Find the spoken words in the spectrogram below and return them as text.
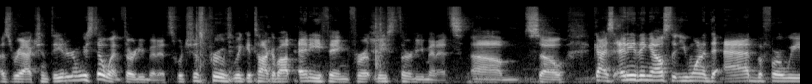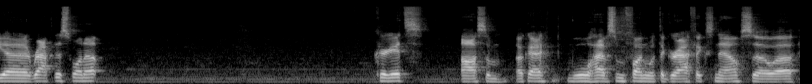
as reaction theater, and we still went 30 minutes, which just proves we could talk about anything for at least 30 minutes. Um, so, guys, anything else that you wanted to add before we uh, wrap this one up? Crickets, awesome. Okay, we'll have some fun with the graphics now. So, uh,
